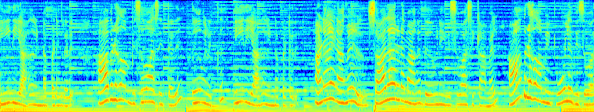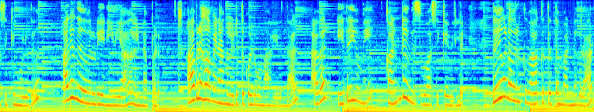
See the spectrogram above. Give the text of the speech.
நீதியாக எண்ணப்படுகிறது. ஆபிரகாம் விசுவாசித்தது தேவனுக்கு நீதியாக எண்ணப்பட்டது. ஆனால் நாங்கள் சாதாரணமாக தேவனை விசுவாசிக்காமல் ஆபிரகாமை போல விசுவாசிக்கும் பொழுது அது தேவனுடைய நீதியாக எண்ணப்படும். ஆபிரகாமை நாங்கள் எடுத்துக்கொள்வோமாக இருந்தால் அவர் எதையுமே கண்டு விசுவாசிக்கவில்லை. தேவன் அவருக்கு வாக்குத்தத்தம் பண்ணுகிறார்.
